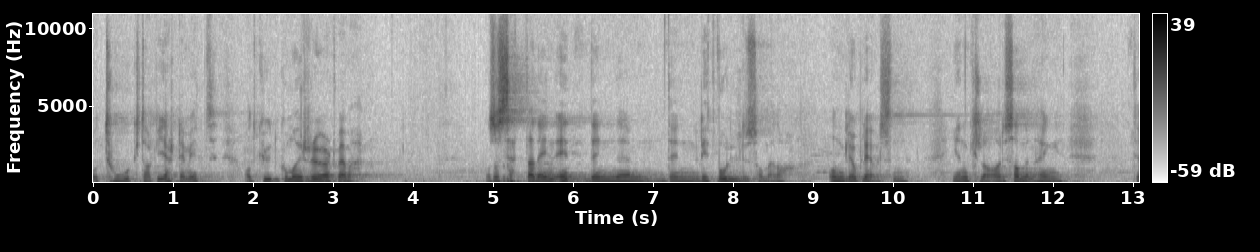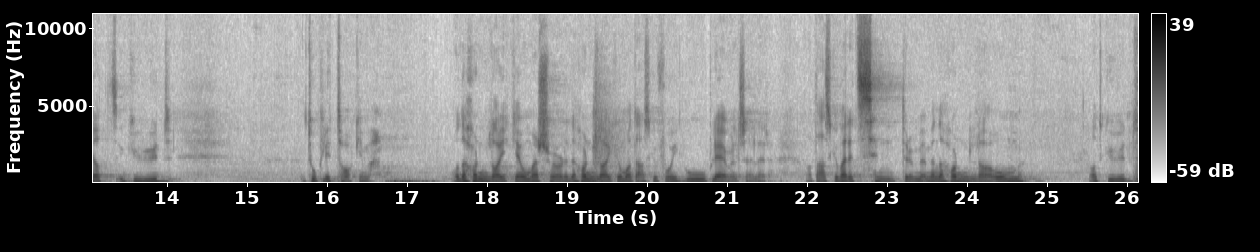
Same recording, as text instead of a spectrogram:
og tok tak i hjertet mitt. At Gud kom og rørte ved meg. Og så setter jeg den, den, den litt voldsomme da, åndelige opplevelsen i en klar sammenheng til at Gud tok litt tak i meg. Og det handla ikke om meg sjøl, det handla ikke om at jeg skulle få en god opplevelse, eller at jeg skulle være et sentrum, men det handla om at Gud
